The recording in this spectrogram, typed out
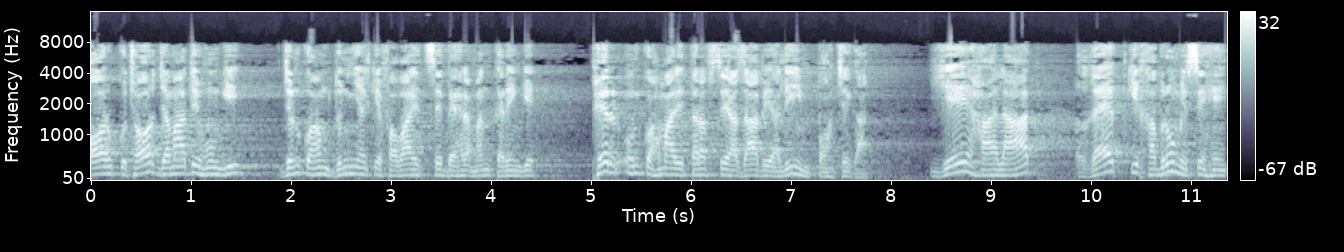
اور کچھ اور جماعتیں ہوں گی جن کو ہم دنیا کے فوائد سے بہرہ مند کریں گے، پھر ان کو ہماری طرف سے عذاب علیم پہنچے گا۔ یہ حالات غیب کی خبروں میں سے ہیں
